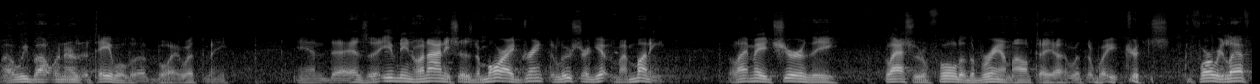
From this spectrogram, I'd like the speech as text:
Well, we bought one under the table, the boy with me. And uh, as the evening went on, he says, the more I drink, the looser I get with my money. Well, I made sure the Glasses were full to the brim, I'll tell you, with the waitress. Before we left,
